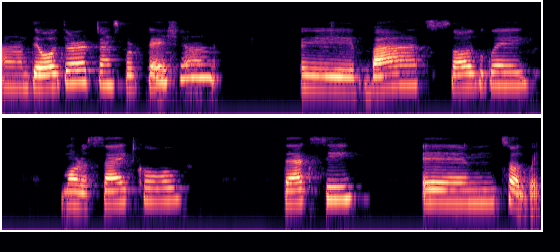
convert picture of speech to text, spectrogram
Um, the other transportation, uh, bus, subway, motorcycle, taxi, and subway.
